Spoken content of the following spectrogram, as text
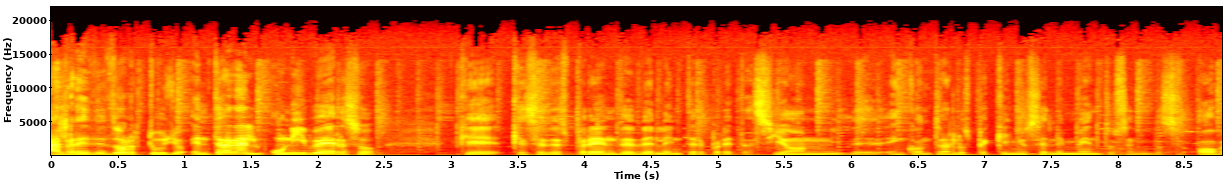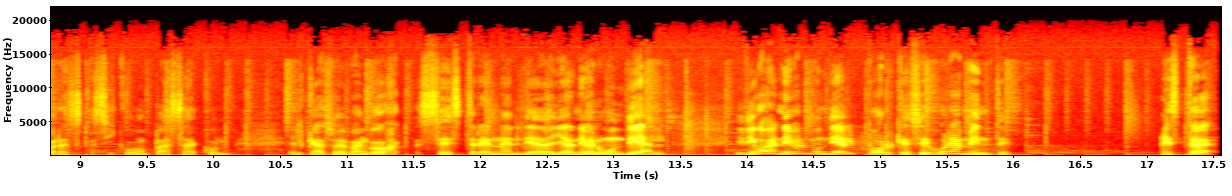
alrededor tuyo, entrar al universo que, que se desprende de la interpretación y de encontrar los pequeños elementos en las obras, así como pasa con el caso de Van Gogh, se estrena el día de ayer a nivel mundial. Y digo a nivel mundial porque seguramente esta,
